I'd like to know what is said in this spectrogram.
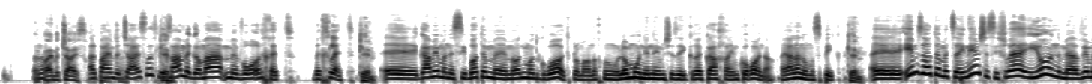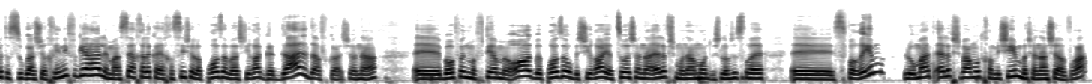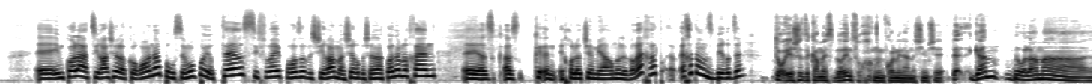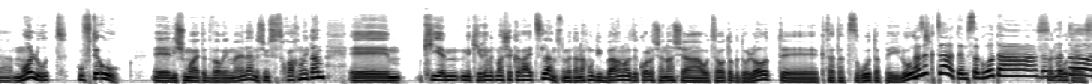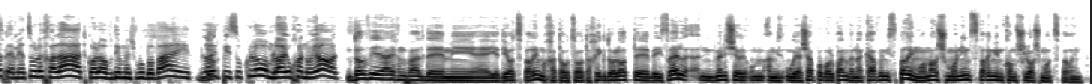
אנחנו- 2019. 2019, סליחה, מגמה מבורכת, בהחלט. כן. אה, גם אם הנסיבות הן אה, מאוד מאוד גרועות, כלומר, אנחנו לא מעוניינים שזה יקרה ככה עם קורונה, היה לנו מספיק. כן. אה, עם זאת, הם מציינים שספרי העיון מהווים את הסוגה שהכי נפגעה, למעשה החלק היחסי של הפרוזה והשירה גדל דווקא השנה. אה, באופן מפתיע מאוד, בפרוזה ובשירה יצאו השנה 1,813 אה, ספרים, לעומת 1,750 בשנה שעברה. אה, עם כל העצירה של הקורונה, פורסמו פה יותר ספרי פרוזה ושירה מאשר בשנה קודם לכן, אה, אז, אז כן, יכול להיות שהם יערנו לברך. איך- אתה מסביר את זה? טוב, יש לזה כמה הסברים, שוחחנו עם כל מיני אנשים ש... גם בעולם המו"לות הופתעו אה, לשמוע את הדברים האלה, אנשים ששוחחנו איתם. אה, כי הם מכירים את מה שקרה אצלם. זאת אומרת, אנחנו דיברנו על זה כל השנה שההוצאות הגדולות אה, קצת עצרו את הפעילות. מה זה קצת? הם סגרו את הדלתות. הם יצאו לחל"ת, כל העובדים ישבו בבית, לא דו- הדפיסו כלום, לא היו חנויות. דובי אייכנוולד אה, מידיעות ספרים, אחת ההוצאות הכי גדולות אה, בישראל, נדמה לי שהוא הוא ישב פה באולפן ונקב במספרים, הוא אמר 80 ספרים במקום 300 ספרים.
